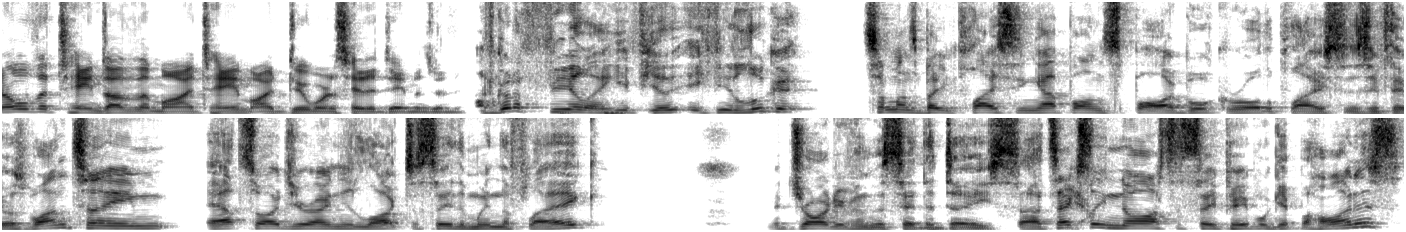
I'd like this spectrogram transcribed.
all the teams other than my team, I do want to see the Demons win. The I've got a feeling if you if you look at someone's been placing up on Spybook or all the places, if there was one team outside your own you'd like to see them win the flag, majority of them have said the D's. So it's actually nice to see people get behind us.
